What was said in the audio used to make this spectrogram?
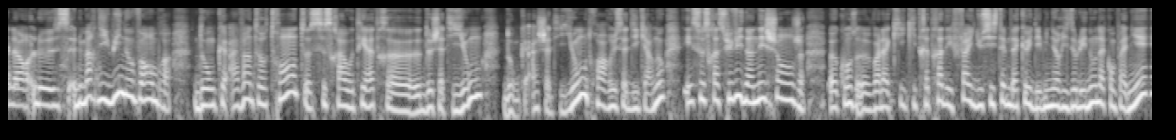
alors le, le, mardi 8 novembre, donc à 20h30, ce sera au théâtre euh, de Châtillon, donc à Châtillon, 3 rue Sadi Carnot, et ce sera suivi d'un échange, euh, euh, voilà, qui, qui, traitera des failles du système d'accueil des mineurs isolés non accompagnés,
